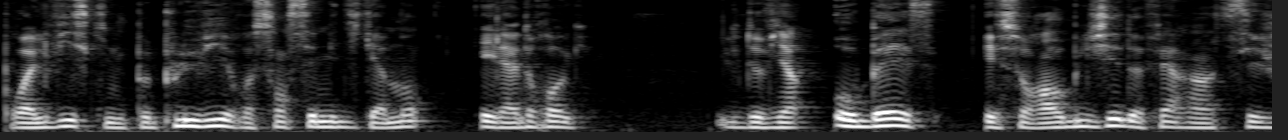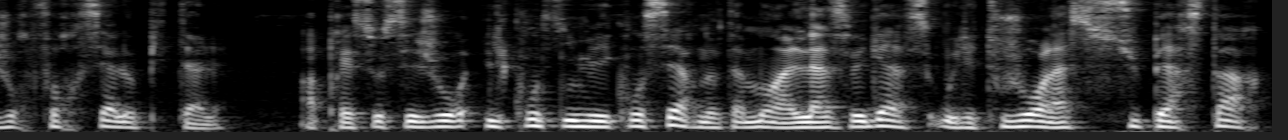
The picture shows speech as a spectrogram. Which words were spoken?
pour Elvis qui ne peut plus vivre sans ses médicaments et la drogue. Il devient obèse et sera obligé de faire un séjour forcé à l'hôpital. Après ce séjour, il continue les concerts, notamment à Las Vegas, où il est toujours la superstar.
